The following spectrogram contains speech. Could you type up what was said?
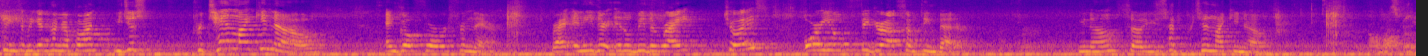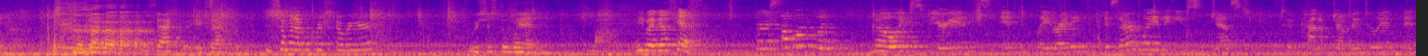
things that we get hung up on, you just pretend like you know and go forward from there, right? And either it'll be the right choice or you'll figure out something better, you know? So you just have to pretend like you know. Almost from Exactly, exactly. Did someone have a question over here? It was just the wind. Anybody else? Yes. For someone with no experience in playwriting, is there a way that you suggest to kind of jump into it and?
